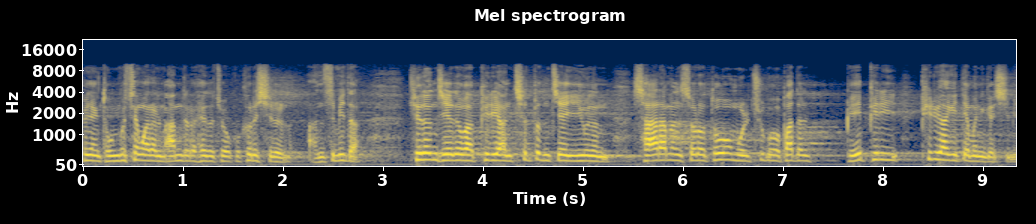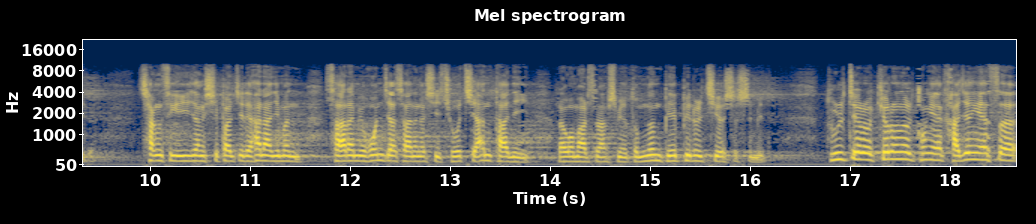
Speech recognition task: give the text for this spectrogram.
그냥 동거 생활을 마음대로 해도 좋고 그렇지를 않습니다. 결혼 제도가 필요한 첫 번째 이유는 사람은 서로 도움을 주고 받을 배필이 필요하기 때문인 것입니다. 창세기 2장 18절에 하나님은 사람이 혼자 사는 것이 좋지 않다니 라고 말씀하시며 돕는 배필을 지으셨습니다. 둘째로 결혼을 통해 가정에서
